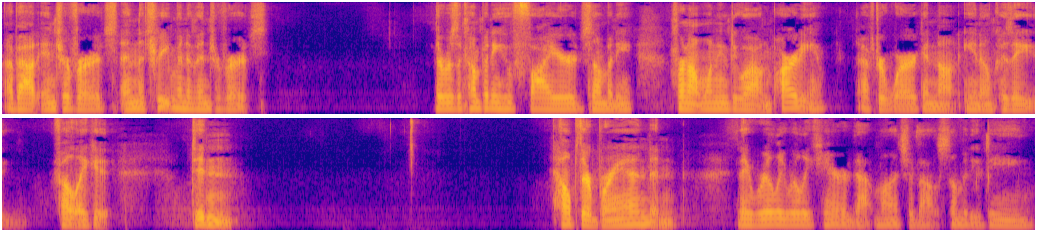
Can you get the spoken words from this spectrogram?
about introverts and the treatment of introverts. There was a company who fired somebody for not wanting to go out and party after work and not, you know, cause they felt like it didn't help their brand and they really, really cared that much about somebody being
